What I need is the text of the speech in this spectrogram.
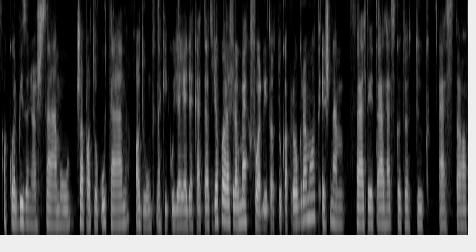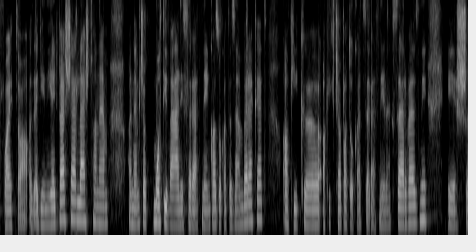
akkor bizonyos számú csapatok után adunk nekik ugye jegyeket. Tehát gyakorlatilag megfordítottuk a programot, és nem feltételhez kötöttük ezt a fajta az egyéni jegyvásárlást, hanem, hanem csak motiválni szeretnénk azokat az embereket, akik, akik csapatokat szeretnének szervezni, és,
